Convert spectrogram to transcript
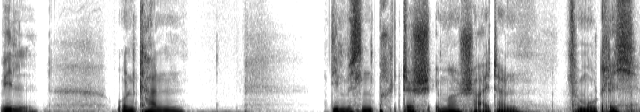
will und kann, die müssen praktisch immer scheitern, vermutlich.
